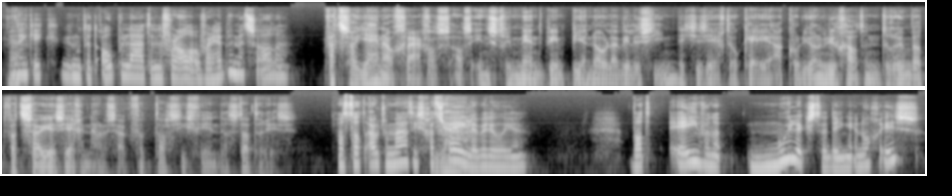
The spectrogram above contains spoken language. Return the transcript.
Ja. denk ik. Je moet het openlaten en er vooral over hebben met z'n allen. Wat zou jij nou graag als, als instrument binnen pianola willen zien? Dat je zegt, oké, een accordeon nu gehad, een drum. Wat, wat zou je zeggen? Nou, dat zou ik fantastisch vinden als dat er is. Als dat automatisch gaat Ja. spelen, bedoel je? Wat een van de moeilijkste dingen nog is,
